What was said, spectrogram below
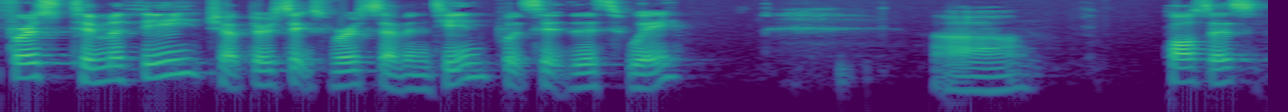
First Timothy chapter 6 verse 17 puts it this way. Uh, Paul says,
